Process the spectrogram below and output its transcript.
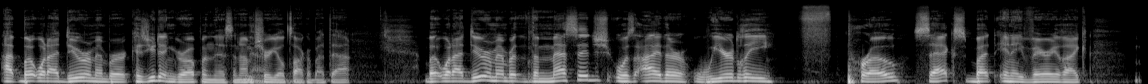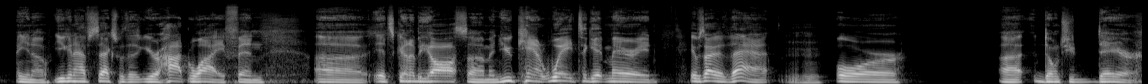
I, but what I do remember, because you didn't grow up in this, and I'm sure you'll talk about that. But what I do remember, the message was either weirdly pro sex, but in a very like, you know, you can have sex with your hot wife and uh, it's going to be awesome and you can't wait to get married. It was either that Mm-hmm. or uh, don't you dare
